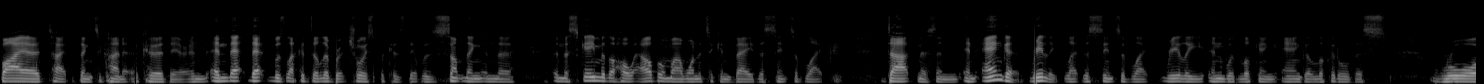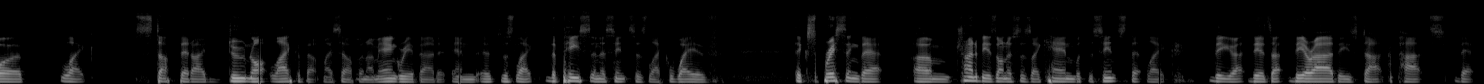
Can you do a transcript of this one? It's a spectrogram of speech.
fire type thing to kind of occur there. And and that that was like a deliberate choice because there was something in the in the scheme of the whole album I wanted to convey this sense of like darkness and, and anger really. Like this sense of like really inward looking anger. Look at all this raw like stuff that I do not like about myself and I'm angry about it. And it's just like the piece in a sense is like a way of expressing that um, trying to be as honest as I can with the sense that like there there's a, there are these dark parts that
